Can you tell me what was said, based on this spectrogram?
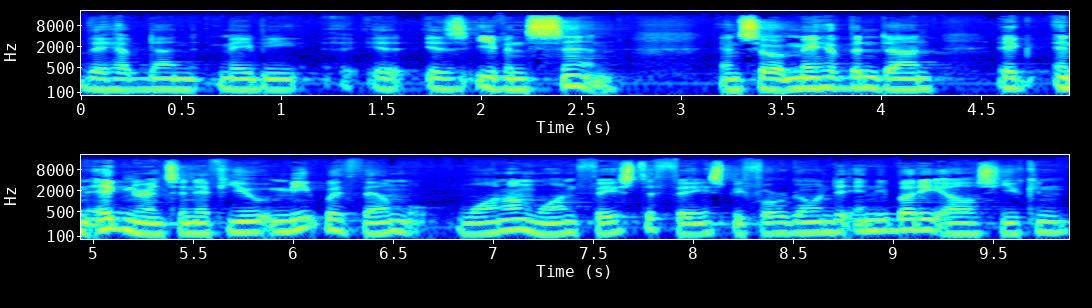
they have done maybe is even sin. And so it may have been done in ignorance. And if you meet with them one on one, face to face, before going to anybody else, you can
